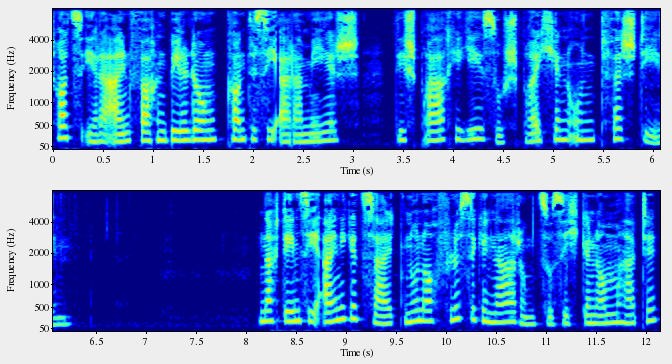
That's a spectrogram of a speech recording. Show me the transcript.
Trotz ihrer einfachen Bildung konnte sie Aramäisch, die Sprache Jesu, sprechen und verstehen. Nachdem sie einige Zeit nur noch flüssige Nahrung zu sich genommen hatte,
